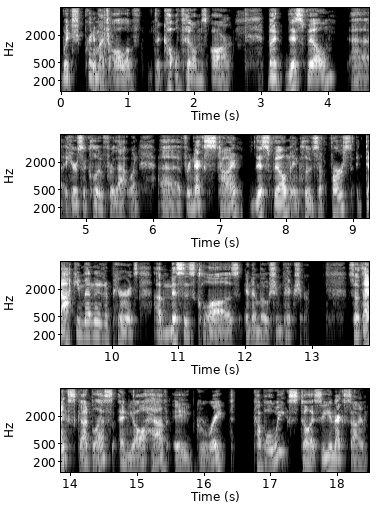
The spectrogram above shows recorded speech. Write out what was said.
which pretty much all of the cult films are. But this film, uh, here's a clue for that one uh, for next time. This film includes the first documented appearance of Mrs. Claus in a motion picture. So thanks, God bless, and y'all have a great couple weeks till I see you next time.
